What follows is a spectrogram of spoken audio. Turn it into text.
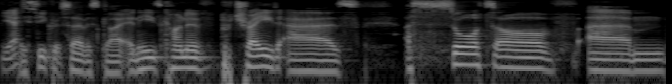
Yes. a Secret Service guy, and he's kind of portrayed as a sort of um,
